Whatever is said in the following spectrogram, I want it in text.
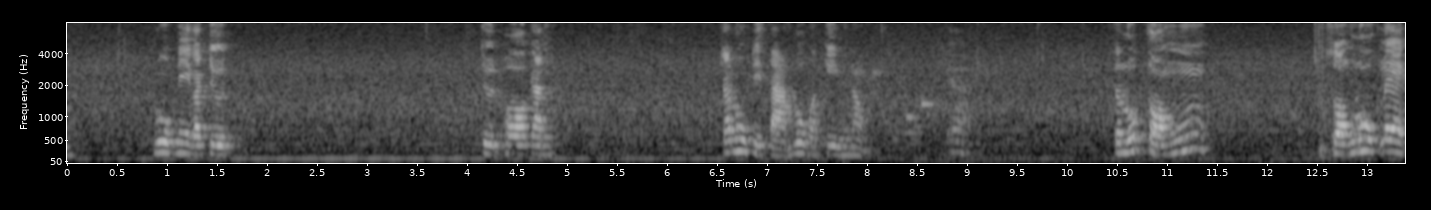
ม ลูกนี่ก็จืด จืดพอกัน เจ้าลูกติดตามลูกเมื่อกี้พี่น้องจ้ะสรุปสองสองลูกแรก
